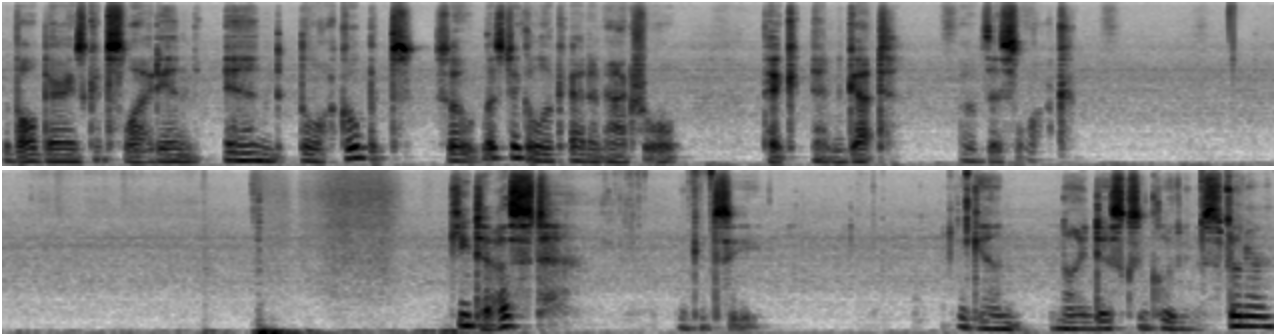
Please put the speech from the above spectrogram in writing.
the ball bearings can slide in and the lock opens. So let's take a look at an actual pick and gut of this lock. Key test, you can see again nine discs including the spinner.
